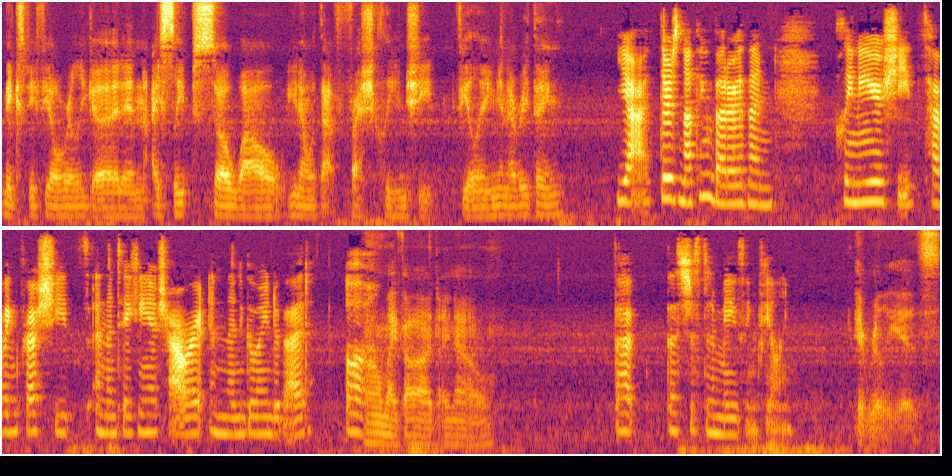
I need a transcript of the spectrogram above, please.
makes me feel really good and I sleep so well, you know, with that fresh, clean sheet feeling and everything. Yeah, there's nothing better than cleaning your sheets, having fresh sheets, and then taking a shower and then going to bed. Ugh, Oh my god, I know. that that's just an amazing feeling. It really is.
